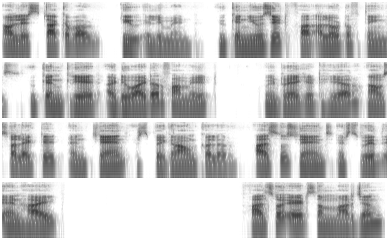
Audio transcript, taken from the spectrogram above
Now let's talk about div element. You can use it for a lot of things. You can create a divider from it. We drag it here. Now select it and change its background color. Also change its width and height. Also add some margin.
